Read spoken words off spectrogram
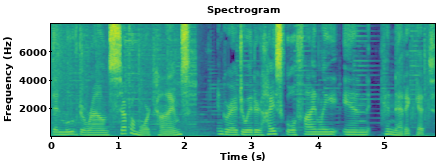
then moved around several more times and graduated high school finally in Connecticut.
